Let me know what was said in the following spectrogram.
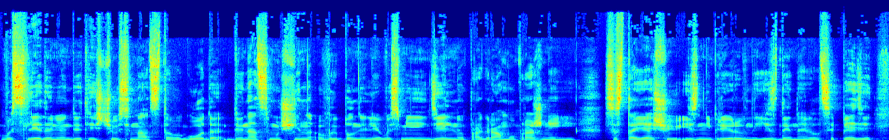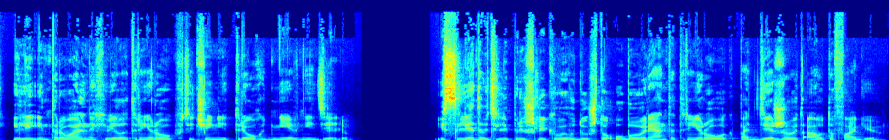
в исследовании 2018 года 12 мужчин выполнили 8-недельную программу упражнений, состоящую из непрерывной езды на велосипеде или интервальных велотренировок в течение трех дней в неделю. Исследователи пришли к выводу, что оба варианта тренировок поддерживают аутофагию.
